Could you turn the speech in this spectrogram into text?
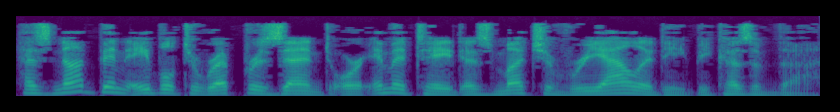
has not been able to represent or imitate as much of reality because of the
